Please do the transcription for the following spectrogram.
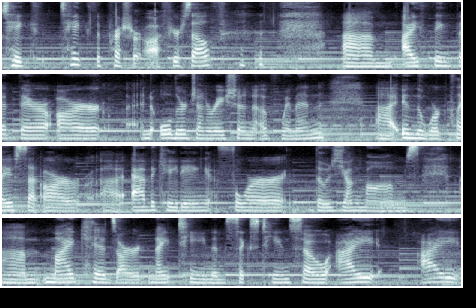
take take the pressure off yourself. um, I think that there are an older generation of women uh, in the workplace that are uh, advocating for those young moms. Um, my kids are 19 and 16, so I I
